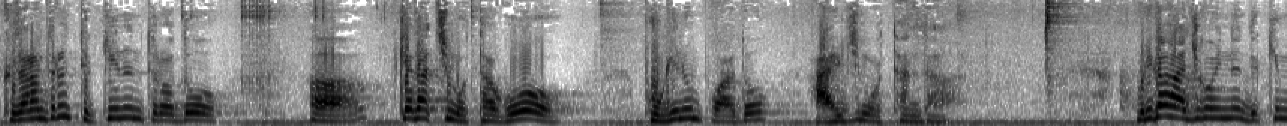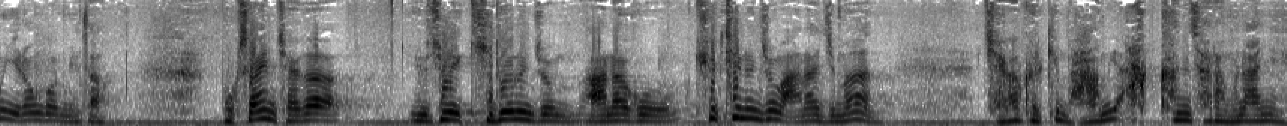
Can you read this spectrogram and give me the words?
그 사람들은 듣기는 들어도 어, 깨닫지 못하고 보기는 보아도 알지 못한다. 우리가 가지고 있는 느낌은 이런 겁니다. 목사님, 제가 요즘에 기도는 좀 안 하고 큐티는 좀 안 하지만 제가 그렇게 마음이 악한 사람은 아니에요.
